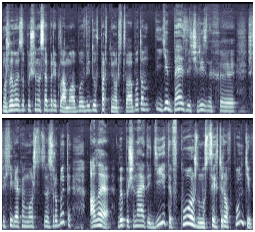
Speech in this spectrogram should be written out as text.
можливо, я запущу на себе рекламу, або війду в партнерство, або там є безліч різних е, шляхів, як ви можете це зробити. Але ви починаєте діяти в кожному з цих трьох пунктів,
